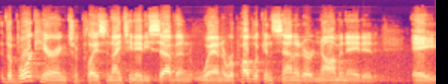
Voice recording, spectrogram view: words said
The Bork hearing took place in 1987 when a Republican senator nominated a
